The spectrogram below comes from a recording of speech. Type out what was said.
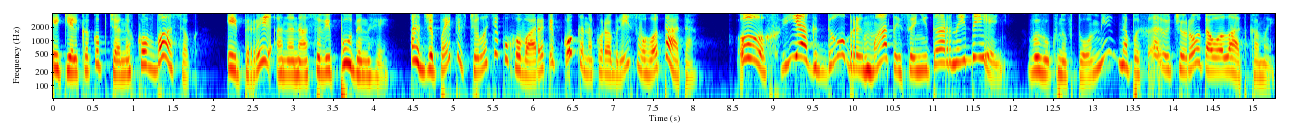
і кілька копчених ковбасок, і три ананасові пудинги. Адже Пепі вчилася куховарити в кока на кораблі свого тата. Ох, як добре мати санітарний день. вигукнув Томмі, напихаючи рота оладками.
